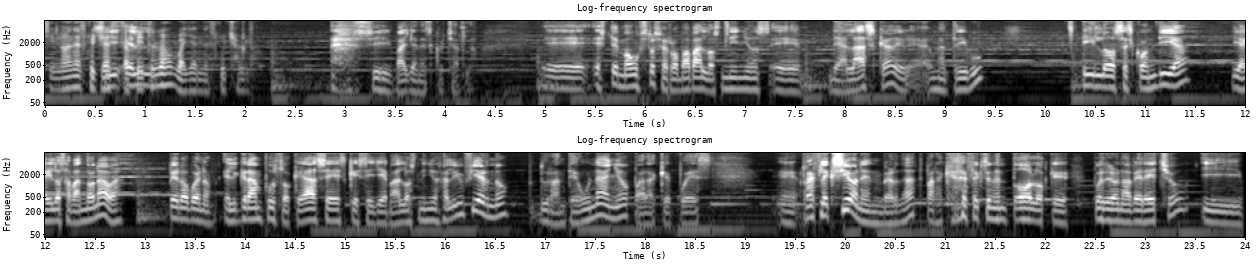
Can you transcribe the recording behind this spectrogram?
Si no han escuchado Sí, este él- capítulo, vayan a escucharlo. Sí, vayan a escucharlo. Eh, este monstruo se robaba a los niños eh, de Alaska, de una tribu, y los escondía y ahí los abandonaba. Pero bueno, el Krampus lo que hace es que se lleva a los niños al infierno durante un año para que pues eh, reflexionen, ¿verdad? Para que reflexionen todo lo que pudieron haber hecho y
